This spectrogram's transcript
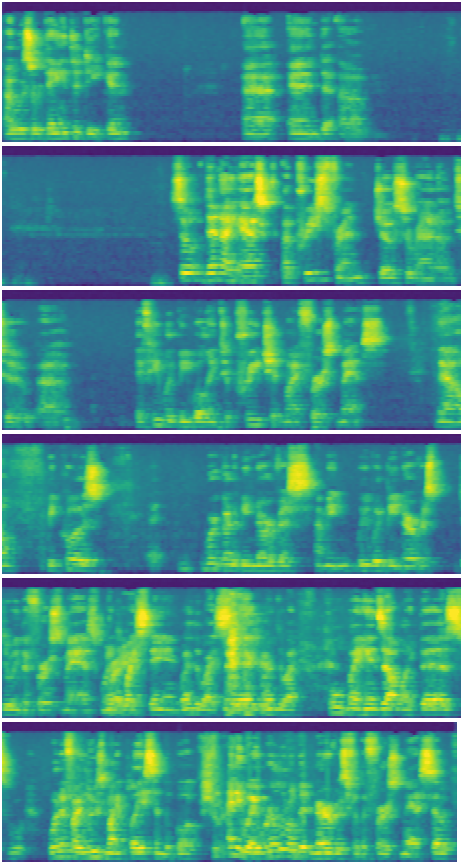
I was ordained a deacon, uh, and um, so then I asked a priest friend, Joe Serrano, to um, if he would be willing to preach at my first mass. Now, because we're going to be nervous. I mean, we would be nervous doing the first mass. When do I stand? When do I sit? when do I hold my hands out like this? What if I lose my place in the book? Sure. Anyway, we're a little bit nervous for the first mass, so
